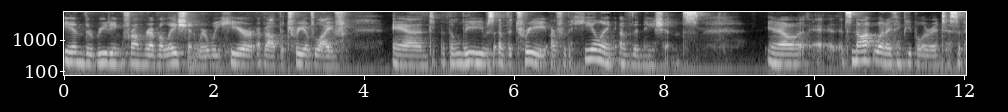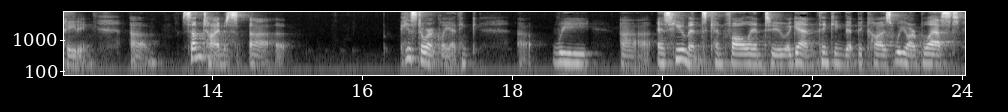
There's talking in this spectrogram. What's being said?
in the reading from Revelation, where we hear about the tree of life and the leaves of the tree are for the healing of the nations. You know, it's not what I think people are anticipating. Um, sometimes, uh, historically, I think uh, we uh, as humans can fall into, again, thinking that because we are blessed,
